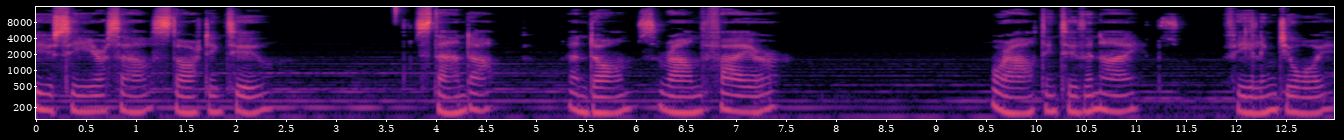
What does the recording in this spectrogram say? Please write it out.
Maybe you see yourself starting to stand up and dance around the fire or out into the night, feeling joy,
